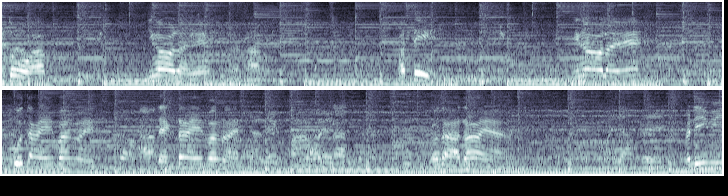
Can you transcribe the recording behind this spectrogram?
คุณโตครับนี่ข้าวอร่อยไหมครับปาตินี่ข้าวอร่อยไหมพูดใต้ให้ฟังหน่อยแตกใต้ให้ฟังหน่อยภาษาใต้อะวันนี้มี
